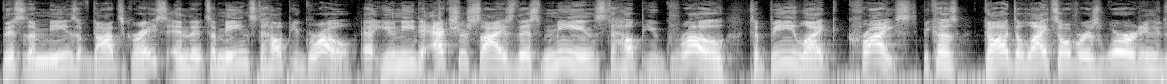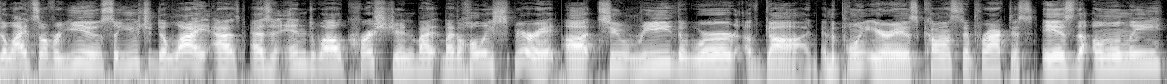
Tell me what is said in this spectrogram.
this is a means of God's grace and it's a means to help you grow. Uh, you need to exercise this means to help you grow to be like Christ because God delights over his word and he delights over you, so you should delight as as an indwelled Christian by, by the Holy Spirit uh, to read the word of God. And the point here is constant practice is the only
